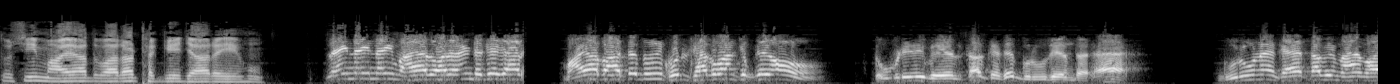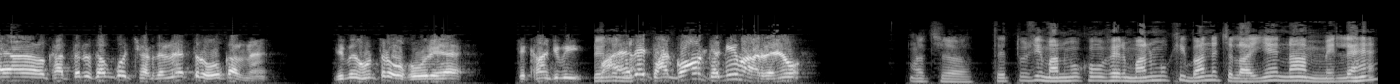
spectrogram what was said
ਤੁਸੀਂ ਮਾਇਆ ਦੁਆਰਾ ਠੱਗੇ ਜਾ ਰਹੇ ਹੋ। ਨਹੀਂ ਨਹੀਂ ਨਹੀਂ ਮਾਇਆ ਦੁਆਰਾ ਨਹੀਂ ਡਕੇ ਜਾ ਰਹੇ। ਮਾਇਆ ਬਾਤ ਤੁਸੀਂ ਖੁਦ ਛਗਵਾਨ ਚੁੱਕੇ ਹੋ। ਟੁਕੜੀ ਦੀ ਵੇਲ ਤਾਂ ਕਿਸੇ ਗੁਰੂ ਦੇ ਅੰਦਰ ਹੈ। ਗੁਰੂ ਨੇ ਕਹਿਤਾ ਵੀ ਮੈਂ ਮਾਇਆ ਖਾਤਰ ਸਭ ਕੁਝ ਛੱਡ ਦੇਣਾ ਧਰੋ ਕਰਨਾ। ਜਿਵੇਂ ਹੁਣ ਧਰੋ ਹੋ ਰਿਹਾ ਸਿੱਖਾਂ 'ਚ ਵੀ। ਮਾਇਆ ਦੇ ਠੱਗੋਂ ਠੱਗੀ ਮਾਰ ਰਹੇ ਹੋ। ਅੱਛਾ ਤੇ ਤੁਸੀਂ ਮਨਮੁਖ ਫਿਰ ਮਨਮੁਖੀ ਬੰਨ ਚਲਾਈਏ ਨਾ ਮਿਲ ਹੈ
